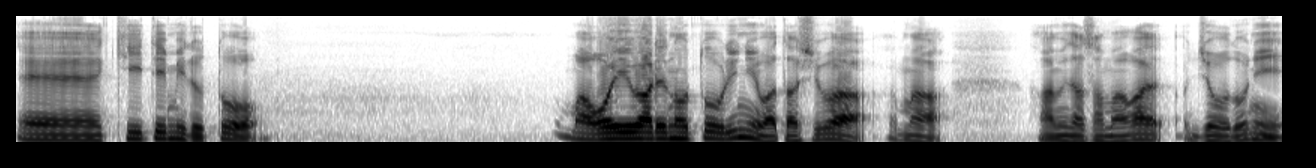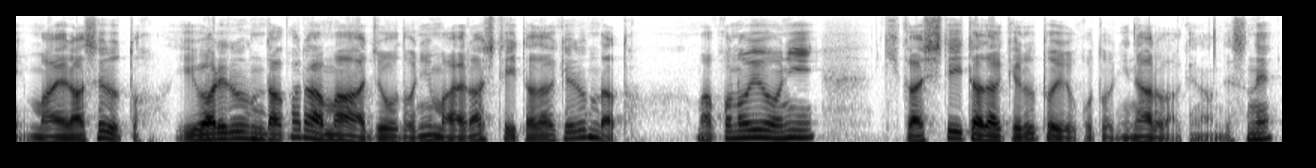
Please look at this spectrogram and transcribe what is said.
えー、聞いてみると、まあ、お言われの通りに私は、まあ、阿弥陀様が浄土に参らせると言われるんだから、まあ、浄土に参らせていただけるんだと。まあ、このように聞かしていただけるということになるわけなんですね。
